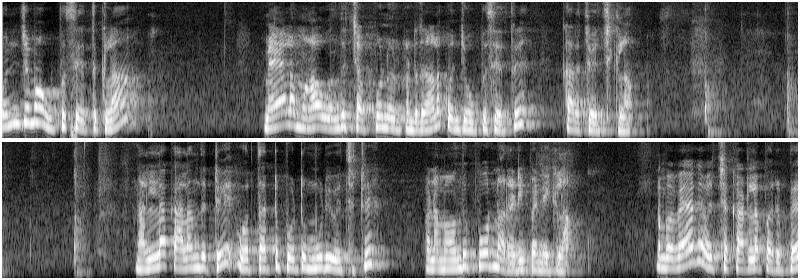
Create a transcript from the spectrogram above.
கொஞ்சமாக உப்பு சேர்த்துக்கலாம். மேலே மாவு வந்து சப்புன்னு இருக்கின்றதுனால கொஞ்சம் உப்பு சேர்த்து கரைச்சி வச்சுக்கலாம். நல்லா கலந்துட்டு ஒரு தட்டு போட்டு மூடி வச்சுட்டு இப்போ நம்ம வந்து பூர்ணம் ரெடி பண்ணிக்கலாம். நம்ம வேக வச்ச கடலைப்பருப்பு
